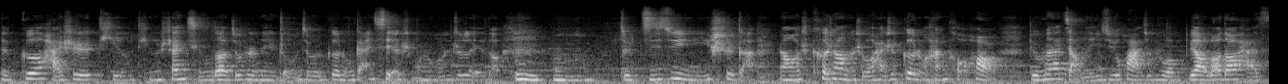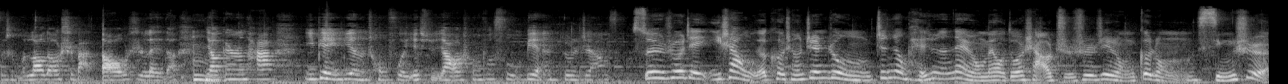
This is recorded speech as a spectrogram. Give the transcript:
呃歌还是挺挺煽情的，就是那种就是各种感谢什么什么之类的，嗯嗯，就极具仪式感。然后课上的时候还是各种喊口号，比如说他讲了一句话，就是说不要唠叨孩子，什么唠叨是把刀之类的，你要跟着他一遍一遍的重复，也许要重复四五遍，就是这样子。所以说这一上午的课程，真正真正培训的内容没有多少，只是这种各种形式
